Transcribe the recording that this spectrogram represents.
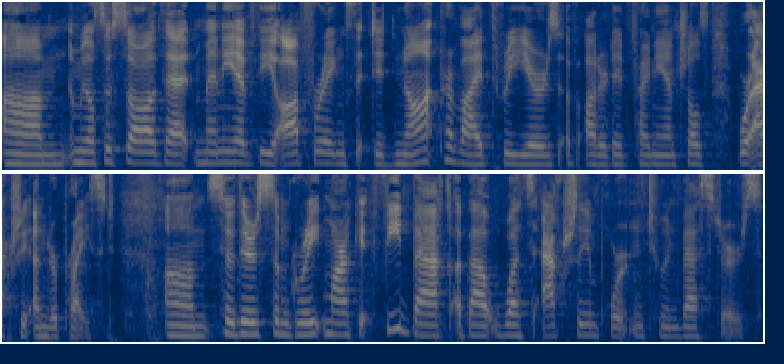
Um, and we also saw that many of the offerings that did not provide three years of audited financials were actually underpriced. Um, so there's some great market feedback about what's actually important to investors.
